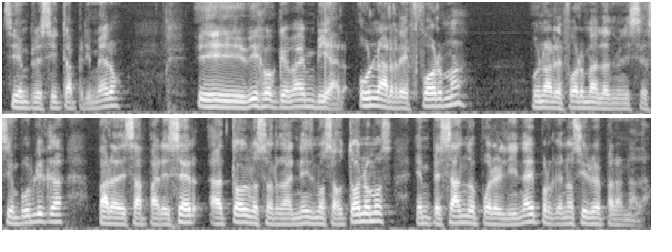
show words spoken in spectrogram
siempre cita primero, y dijo que va a enviar una reforma, una reforma de la administración pública para desaparecer a todos los organismos autónomos, empezando por el INAI, porque no sirve para nada.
